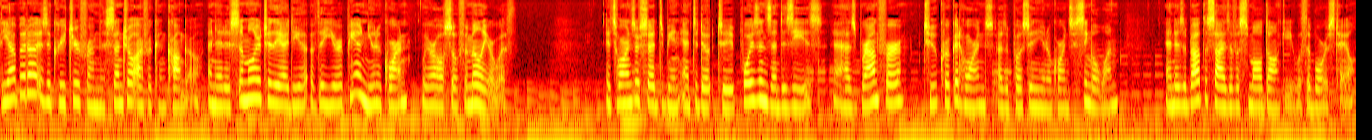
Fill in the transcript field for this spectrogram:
The Abada is a creature from the Central African Congo, and it is similar to the idea of the European unicorn we are all so familiar with. Its horns are said to be an antidote to poisons and disease. It has brown fur, two crooked horns, as opposed to the unicorn's single one, and is about the size of a small donkey with a boar's tail.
